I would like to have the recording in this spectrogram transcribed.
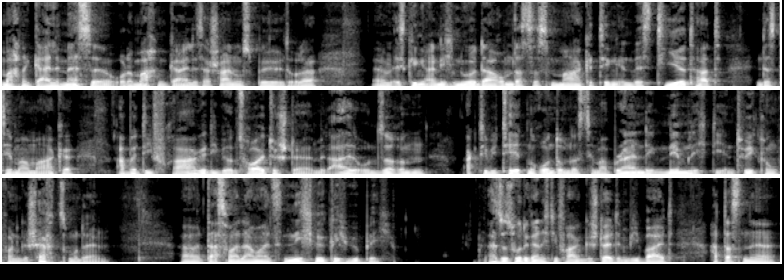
mach eine geile Messe oder mach ein geiles Erscheinungsbild oder ähm, es ging eigentlich nur darum, dass das Marketing investiert hat in das Thema Marke. Aber die Frage, die wir uns heute stellen mit all unseren Aktivitäten rund um das Thema Branding, nämlich die Entwicklung von Geschäftsmodellen, äh, das war damals nicht wirklich üblich. Also es wurde gar nicht die Frage gestellt, inwieweit hat das eine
